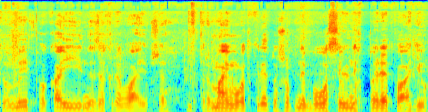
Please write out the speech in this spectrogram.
То ми поки її не закриваємо. Ще тримаємо відкриту, щоб не було сильних перепадів.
